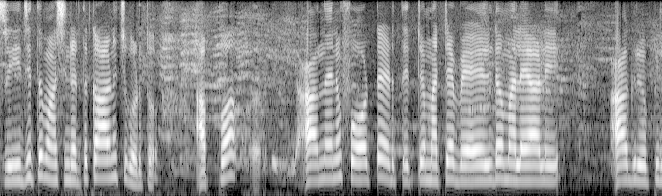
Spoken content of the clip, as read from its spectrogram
ശ്രീജിത്ത് മാഷിന്റെ അടുത്ത് കാണിച്ചു കൊടുത്തു. അപ്പോൾ അന്നേരം ഫോട്ടോ എടുത്തിട്ട് മറ്റേ വേൾഡ് മലയാളി ആ ഗ്രൂപ്പിൽ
